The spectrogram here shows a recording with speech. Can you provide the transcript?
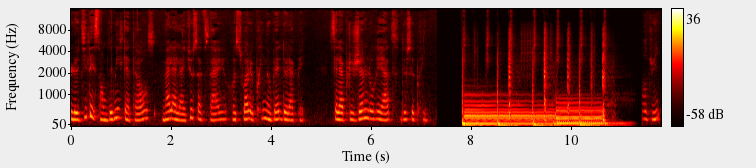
Le 10 décembre 2014, Malala Yousafzai reçoit le prix Nobel de la paix. C'est la plus jeune lauréate de ce prix. Aujourd'hui,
